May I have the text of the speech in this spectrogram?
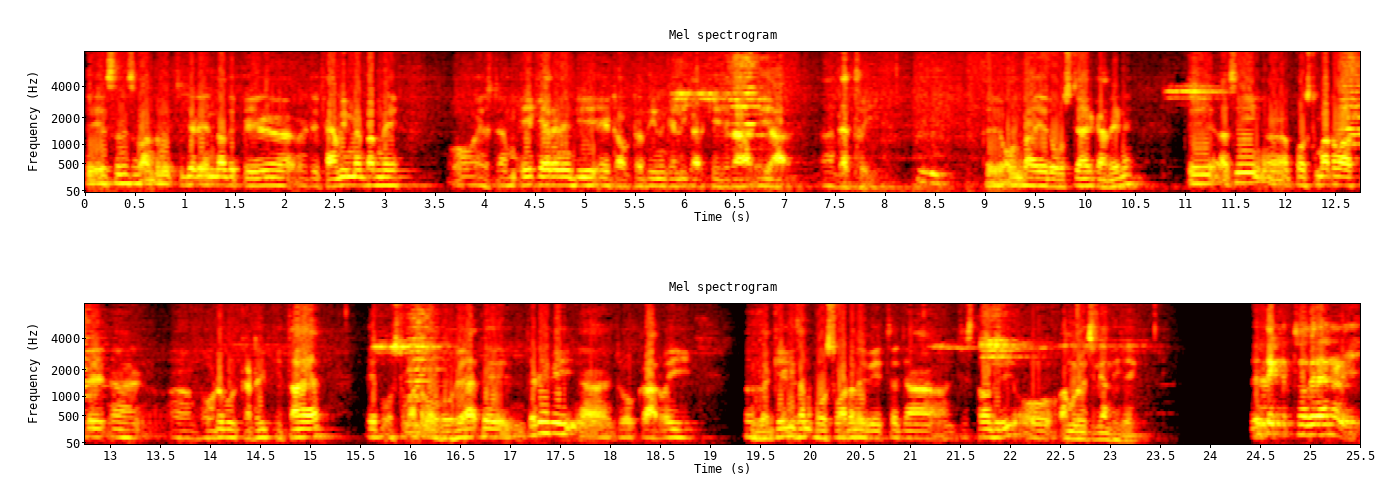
ਤੇ ਇਸ ਦੇ ਸੰਬੰਧ ਵਿੱਚ ਜਿਹੜੇ ਇਹਨਾਂ ਦੇ ਪੇਰ ਫੈਮਿਲੀ ਮੈਂਬਰ ਨੇ ਉਹ ਇਸ ਟਾਈਮ ਇਹ ਕਹਿ ਰਹੇ ਨੇ ਵੀ ਇਹ ਡਾਕਟਰ ਦੀ ਅਣਗਹਿਲੀ ਕਰਕੇ ਜਿਹੜਾ ਇਹ ਡੈਥ ਹੋਈ ਤੇ ਉਹਦਾ ਇਹ ਰੋਸ ਜ਼ਾਹਿਰ ਕਰ ਰਹੇ ਨੇ। ਤੇ ਅਸੀਂ ਪੋਸਟਮਾਰਟਮ ਵਾਸਤੇ ਬੋਰਡ ਨੂੰ ਇਕੱਠੇ ਕੀਤਾ ਹੈ। ਤੇ ਪੋਸਟਮਾਰਟਮ ਹੋ ਰਿਹਾ ਤੇ ਜਿਹੜੀ ਵੀ ਜੋ ਕਾਰਵਾਈ ਲੱਗੇਗੀ ਸਾਨੂੰ ਪੋਸਟਮਾਰਟਮ ਦੇ ਵਿੱਚ ਜਾਂ ਜਿਸ ਤਰ੍ਹਾਂ ਦੀ ਵੀ ਉਹ ਅਮਲ ਵਿੱਚ ਲਿਆਂਦੀ ਜਾਏਗੀ। ਤੇ ਕਿੱਥੋਂ ਦੇ ਰਹਿਣ ਵਾਲੇ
